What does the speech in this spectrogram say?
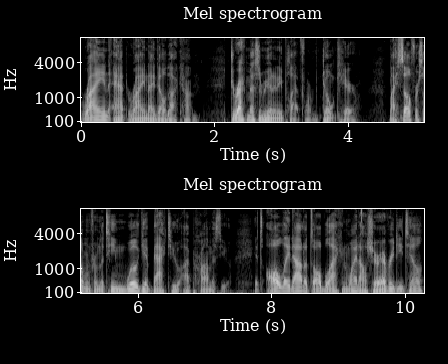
ryan at ryanniddel.com. Direct message me on any platform. Don't care. Myself or someone from the team will get back to you, I promise you. It's all laid out, it's all black and white. I'll share every detail.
